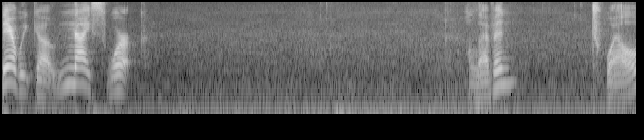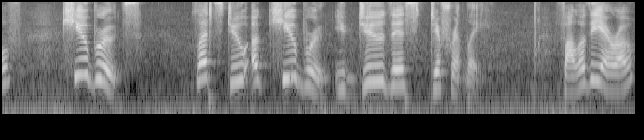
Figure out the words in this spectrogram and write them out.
there we go. Nice work. 11, 12, cube roots. Let's do a cube root. You do this differently. Follow the arrow.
